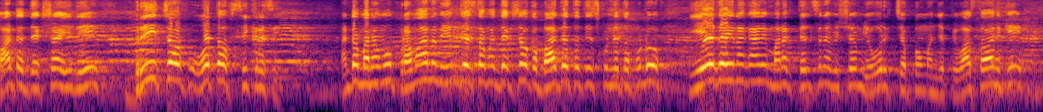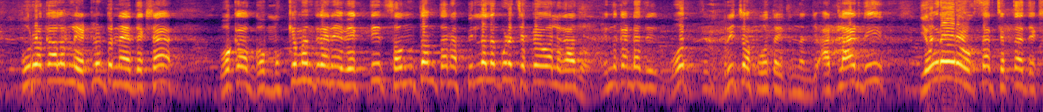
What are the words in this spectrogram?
పాటు అధ్యక్ష ఇది breach of oath of secrecy అంటే మనము ప్రమాణం ఏం చేస్తాం అధ్యక్ష? ఒక బాధ్యత తీసుకునేటప్పుడు ఏదైనా కానీ మనకు తెలిసిన విషయం ఎవరికి చెప్పమని చెప్పి. వాస్తవానికి పూర్వకాలంలో ఎట్లుంటున్నాయి అధ్యక్ష? ఒక గొ- ముఖ్యమంత్రి అనే వ్యక్తి సొంతం తన పిల్లలకు కూడా చెప్పేవాళ్ళు కాదు. ఎందుకంటే అది ఓత్ బ్రీచ్ ఆఫ్ ఓత్ అవుతుందని అట్లాంటిది ఎవరెవరో ఒకసారి చెప్తా అధ్యక్ష.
